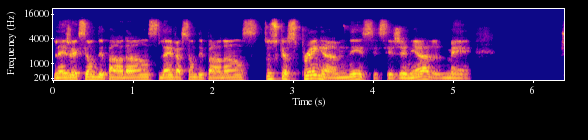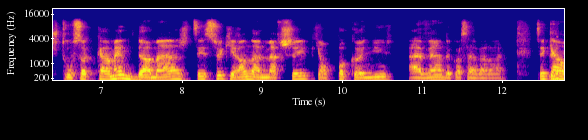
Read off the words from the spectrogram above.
L'injection de dépendance, l'inversion de dépendance, tout ce que Spring a amené, c'est génial, mais je trouve ça quand même dommage. Tu sais, ceux qui rentrent dans le marché et qui n'ont pas connu avant de quoi ça avait l'air. Tu sais, quand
